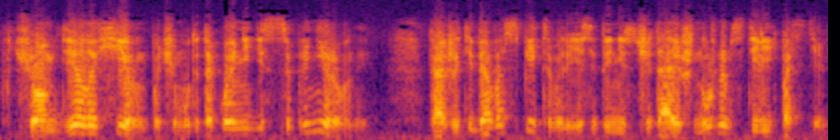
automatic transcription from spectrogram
В чем дело, Хирн? Почему ты такой недисциплинированный? Как же тебя воспитывали, если ты не считаешь нужным стелить постель?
